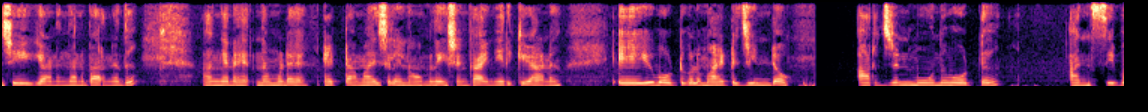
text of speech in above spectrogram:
വന്ന് ചെയ്യുകയാണെന്നാണ് പറഞ്ഞത്. അങ്ങനെ നമ്മുടെ എട്ടാം ആഴ്ചയിലെ നോമിനേഷൻ കഴിഞ്ഞിരിക്കുകയാണ്. ഏഴ് വോട്ടുകളുമായിട്ട് ജിൻഡോ അർജുൻ മൂന്ന് വോട്ട് അൻസിബ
